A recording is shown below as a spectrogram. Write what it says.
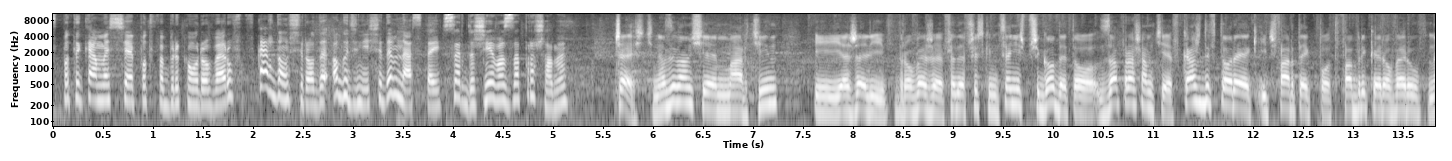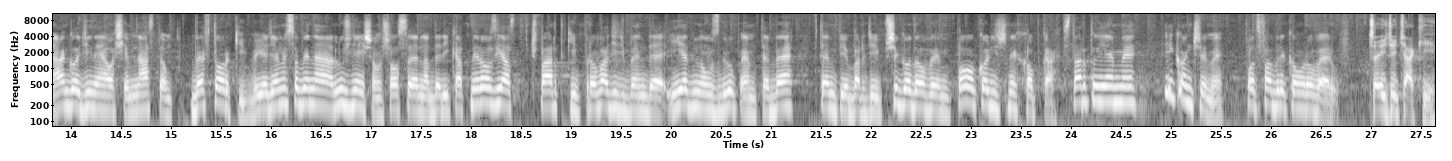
Spotykamy się pod fabryką rowerów w każdą środę o godzinie 17. Serdecznie Was zapraszamy. Cześć, nazywam się Marcin i jeżeli w rowerze przede wszystkim cenisz przygodę, to zapraszam Cię w każdy wtorek i czwartek pod fabrykę rowerów na godzinę 18. We wtorki wyjedziemy sobie na luźniejszą szosę, na delikatny rozjazd. W czwartki prowadzić będę jedną z grup MTB w tempie bardziej przygodowym po okolicznych chopkach. Startujemy i kończymy pod fabryką rowerów. Cześć dzieciaki,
